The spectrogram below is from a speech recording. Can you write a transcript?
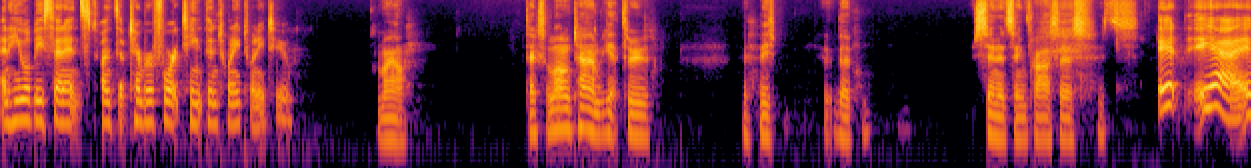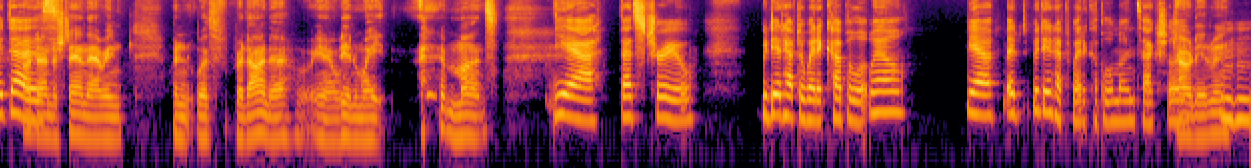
and he will be sentenced on September 14th in 2022. Wow. Takes a long time to get through these the sentencing process. It's It, yeah, it does. hard to understand that. I mean, when with RaDonda, you know, we didn't wait months. Yeah, that's true. We did have to wait a couple of, well, yeah, it, we did have to wait a couple of months actually. How did we? Mm-hmm.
